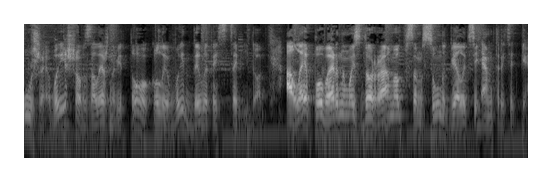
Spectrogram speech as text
уже вийшов, залежно від того, коли ви дивитесь це відео. Але повернемось до рамок в Samsung Galaxy M35.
